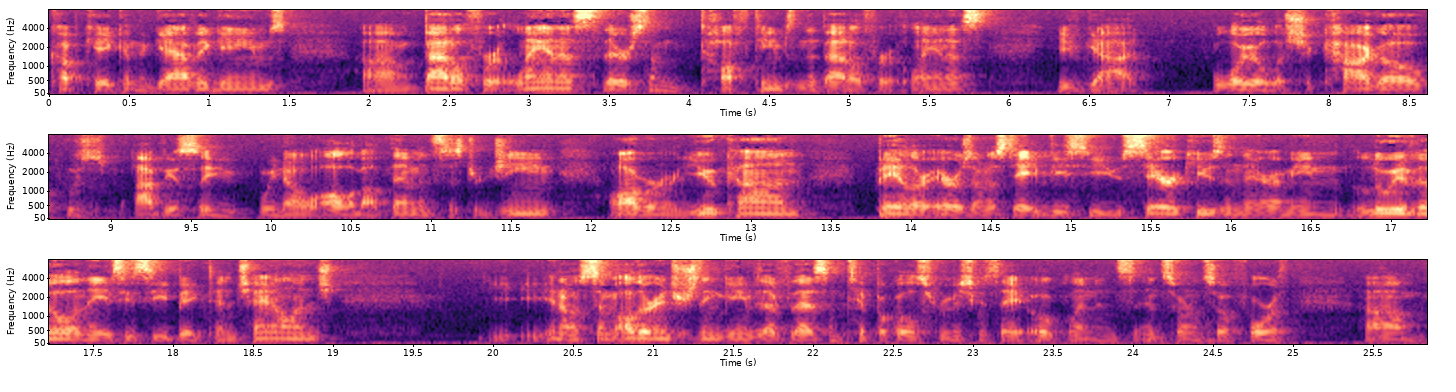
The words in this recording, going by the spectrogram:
cupcake in the Gavitt games. Um, battle for Atlantis. There's some tough teams in the battle for Atlantis. You've got Loyola Chicago, who's obviously we know all about them and Sister Jean, Auburn or UConn, Baylor, Arizona State, VCU, Syracuse in there. I mean Louisville and the ACC Big Ten Challenge. You know some other interesting games after that. Some typicals from Michigan State, Oakland, and, and so on and so forth. Um,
